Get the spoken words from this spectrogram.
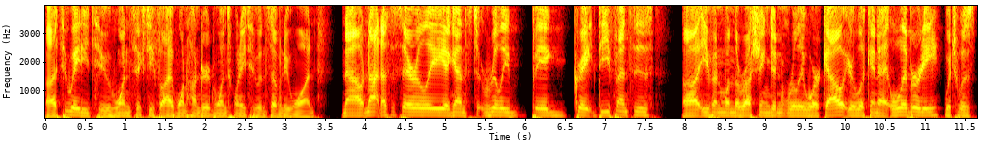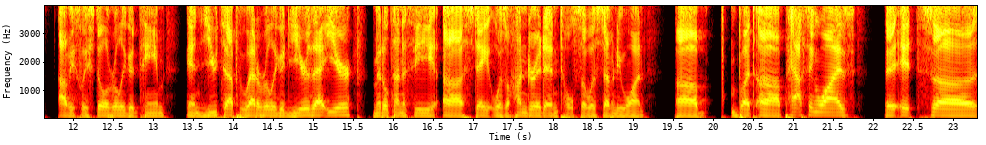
uh, 282, 165, 100, 122, and 71. Now, not necessarily against really big, great defenses. Uh, even when the rushing didn't really work out, you're looking at Liberty, which was obviously still a really good team, and UTEP, who had a really good year that year. Middle Tennessee uh, State was 100, and Tulsa was 71. Uh, but uh, passing wise, it's uh,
